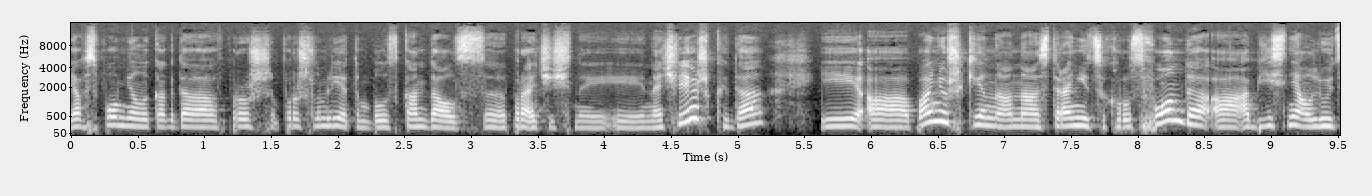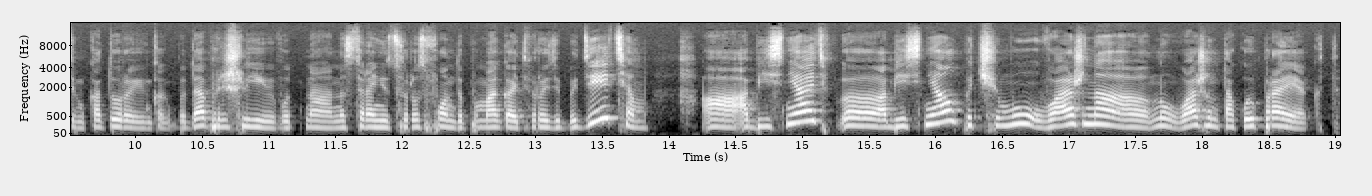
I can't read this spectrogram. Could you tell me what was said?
я вспомнила, когда в прош... прошлым летом был скандал с прачечной и ночлежкой, да, и а, Панюшкин на страницах Русфонда а, объяснял людям, которые как бы, да, пришли вот на, на страницу Русфонда помогать вроде бы детям, а, объяснять, а, объяснял, почему важно, ну, важен такой проект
